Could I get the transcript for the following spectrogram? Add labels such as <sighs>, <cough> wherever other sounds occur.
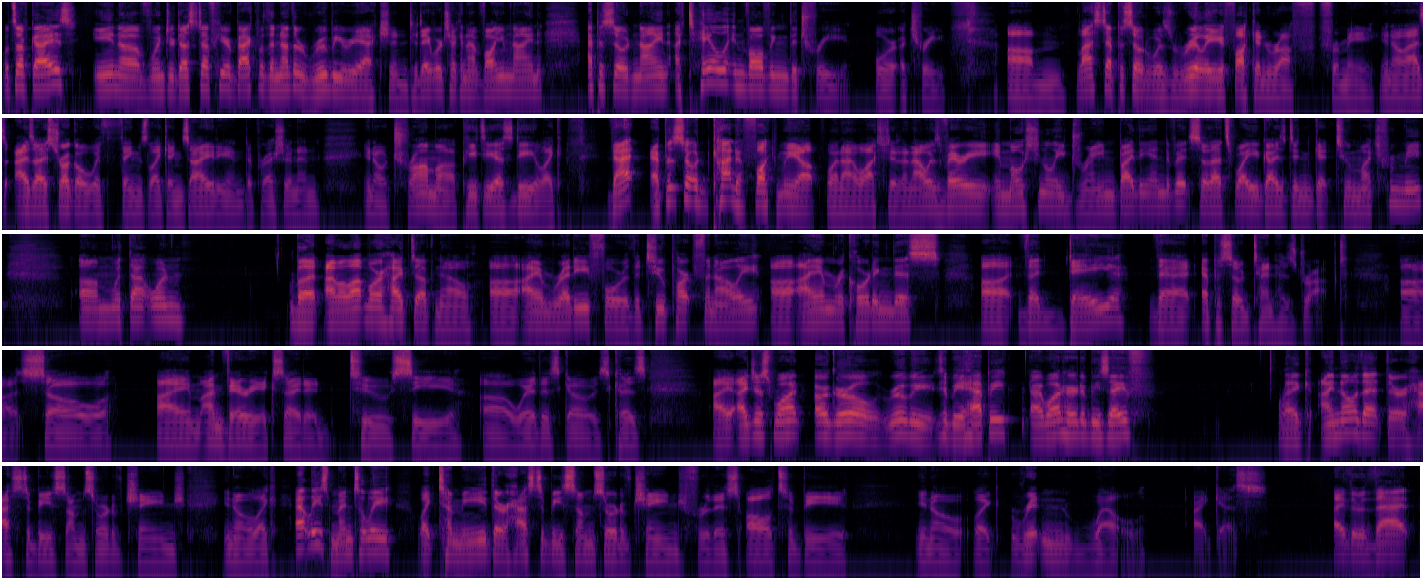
What's up, guys? Ian of Winter Does Stuff here, back with another RWBY reaction. Today we're checking out Volume 9, Episode 9 A Tale Involving the Tree, or a Tree. Um, last episode was really fucking rough for me, you know, as, as I struggle with things like anxiety and depression and, you know, trauma, PTSD. Like, that episode <laughs> kind of fucked me up when I watched it, and I was very emotionally drained by the end of it, so that's why you guys didn't get too much from me um, with that one. But I'm a lot more hyped up now. Uh, I am ready for the two part finale. Uh, I am recording this uh, the day that episode 10 has dropped. Uh, so I'm I'm very excited to see uh, where this goes because I, I just want our girl Ruby to be happy. I want her to be safe like i know that there has to be some sort of change you know like at least mentally like to me there has to be some sort of change for this all to be you know like written well i guess. Either that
